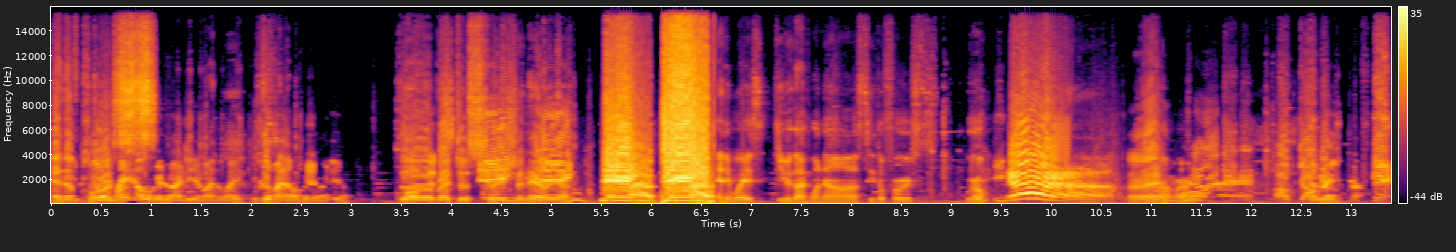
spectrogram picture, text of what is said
And of You stole course, my elevator idea, by the way. You stole my elevator idea. the Well, that's- registration area. anyways, do you guys wanna see the first room? Yeah. All right. Alright. Oh god, we don't fit.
